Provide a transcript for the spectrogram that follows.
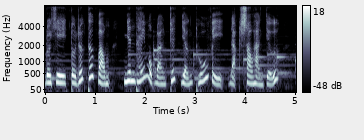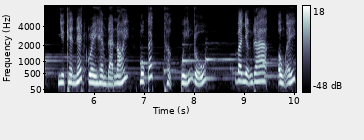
Đôi khi tôi rất thất vọng nhìn thấy một đoạn trích dẫn thú vị đặt sau hàng chữ. Như Kenneth Graham đã nói một cách thật quyến rũ. Và nhận ra ông ấy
